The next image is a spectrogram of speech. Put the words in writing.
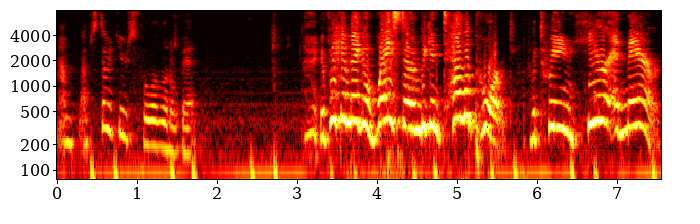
I'm, I'm still useful a little bit. If we can make a waystone, we can teleport between here and there.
